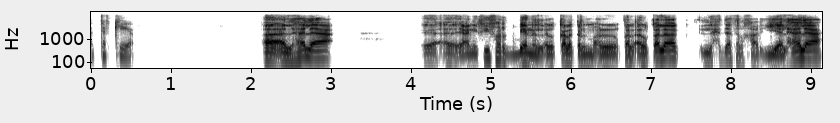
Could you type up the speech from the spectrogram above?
التفكير؟ آه، الهلع آه، يعني في فرق بين القلق القلق الاحداث الخارجية. الهلع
